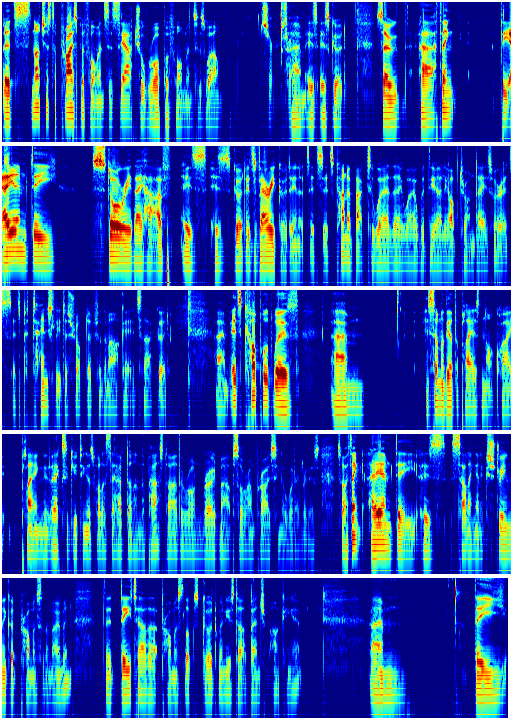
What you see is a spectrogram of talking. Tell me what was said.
it's not just the price performance; it's the actual raw performance as well. Sure, sure. um, is is good. So uh, I think the AMD story they have is is good. It's very good, and it's it's it's kind of back to where they were with the early Opteron days, where it's it's potentially disruptive to the market. It's that good. Um, it's coupled with um, some of the other players not quite playing executing as well as they have done in the past, either on roadmaps or on pricing or whatever it is. So I think AMD is selling an extremely good promise at the moment. The detail of that promise looks good when you start benchmarking it. Um, the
